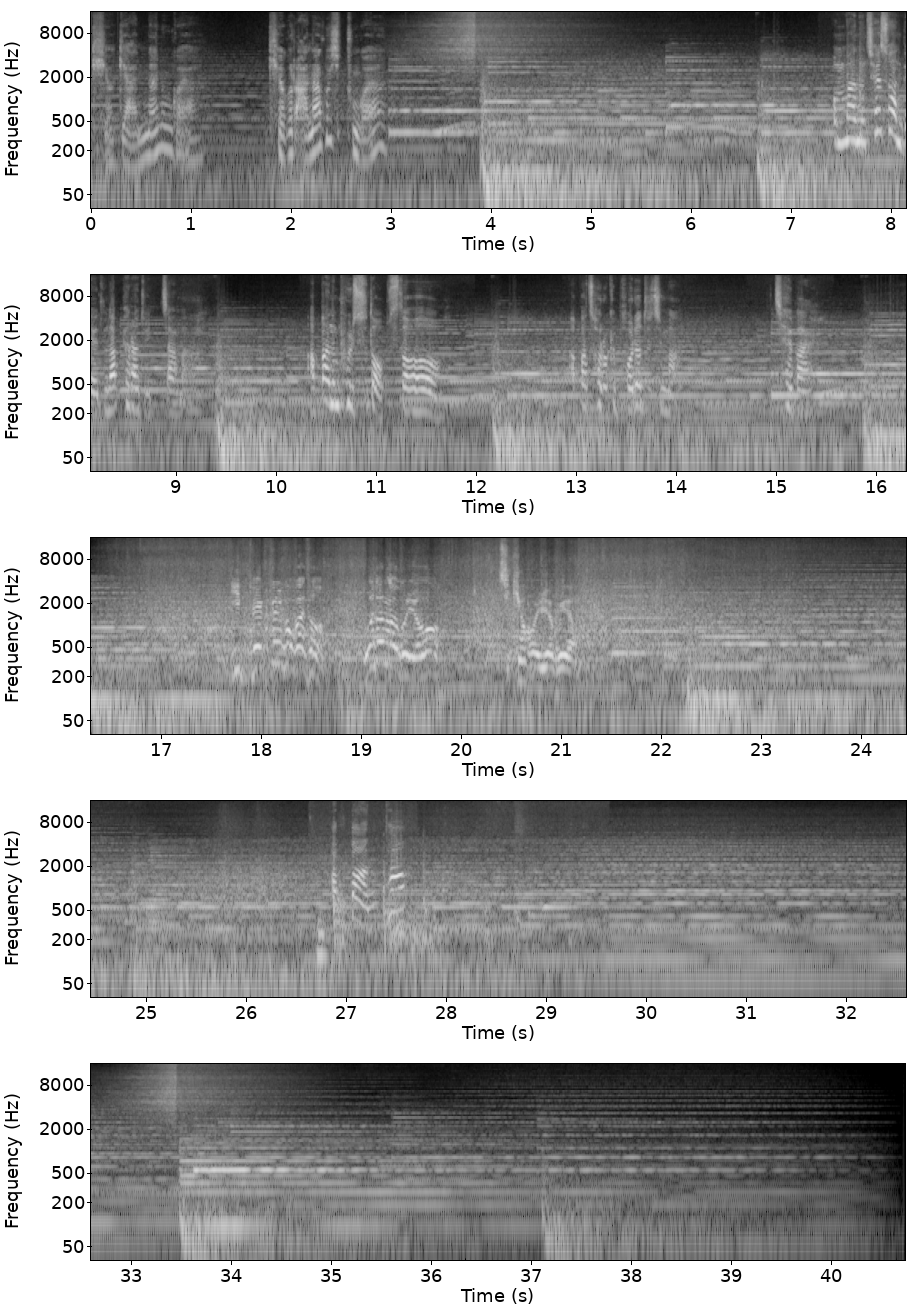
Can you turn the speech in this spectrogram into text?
기억이 안 나는 거야. 기억을 안 하고 싶은 거야. 엄마는 최소한 내 눈앞에라도 있잖아. 아빠는 볼 수도 없어. 아빠 저렇게 버려두지 마. 제발. 이 배 끌고 가서 뭐 못 올라고요. 지켜보려고요. 아빠 안 타?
